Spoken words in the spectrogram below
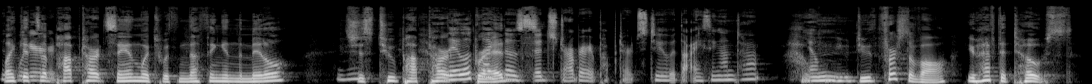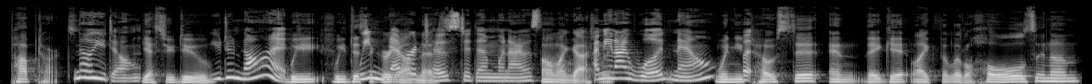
like it's a pop tart sandwich with nothing in the middle. It's just two pop tart. Mm-hmm. They look breads. like those good strawberry pop tarts too, with the icing on top. How Yum. can you do? First of all, you have to toast pop tarts. No, you don't. Yes, you do. You do not. we we we never on this. toasted them when I was. Oh my gosh! I mean, I would now. when you but toast it and they get like the little holes in them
